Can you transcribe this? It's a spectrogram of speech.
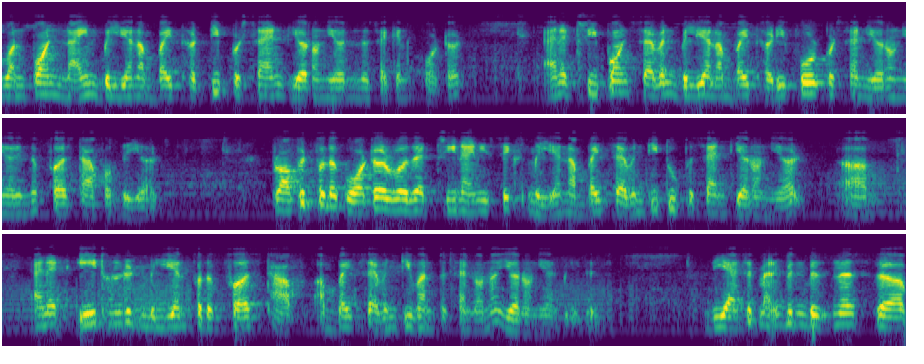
1.9 billion, up by 30% year-on-year in the second quarter, and at 3.7 billion, up by 34% year-on-year in the first half of the year. Profit for the quarter was at 396 million, up by 72% year-on-year, uh, and at 800 million for the first half, up by 71% on a year-on-year -year basis. The asset management business uh,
